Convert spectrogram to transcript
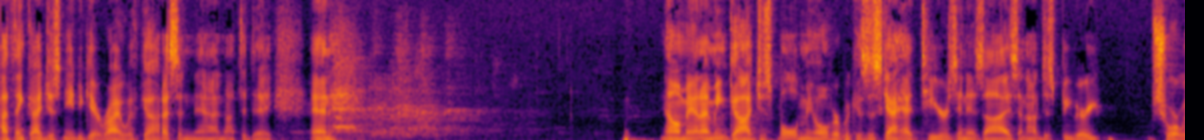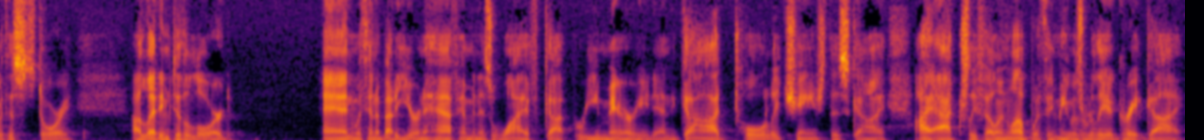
I think I just need to get right with God. I said, Nah, not today. And no, man, I mean, God just bowled me over because this guy had tears in his eyes, and I'll just be very short with this story. I led him to the Lord, and within about a year and a half, him and his wife got remarried, and God totally changed this guy. I actually fell in love with him. He was really a great guy.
